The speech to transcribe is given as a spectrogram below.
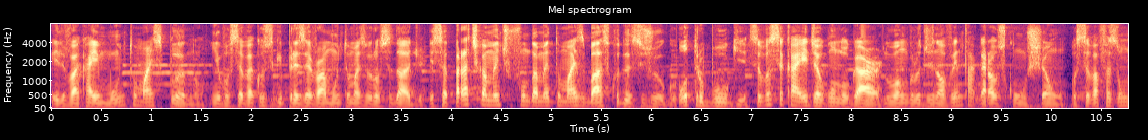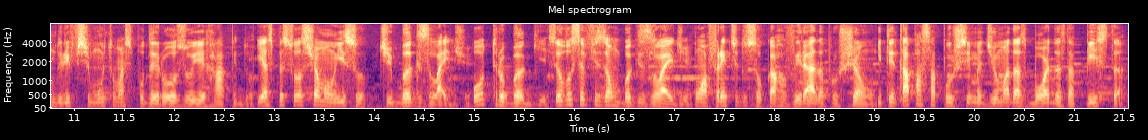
ele vai cair muito mais plano e você vai conseguir preservar muito mais velocidade. Isso é praticamente o fundamento mais básico desse jogo. Outro bug, se você cair de algum lugar no ângulo de 90 graus com o chão, você vai fazer um drift muito mais poderoso e rápido. E as pessoas chamam isso de bug slide. Outro bug, se você fizer um bug slide com a frente do seu carro virada para o chão e tentar passar por cima de uma das bordas da pista,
